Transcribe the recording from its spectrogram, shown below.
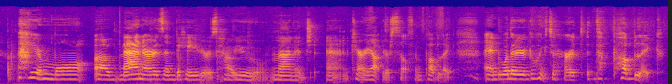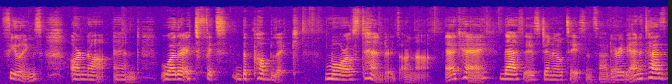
your more uh, manners and behaviors, how you manage and carry out yourself in public, and whether you're going to hurt the public feelings or not, and whether it fits the public moral standards or not. Okay, that is general taste in Saudi Arabia, and it has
